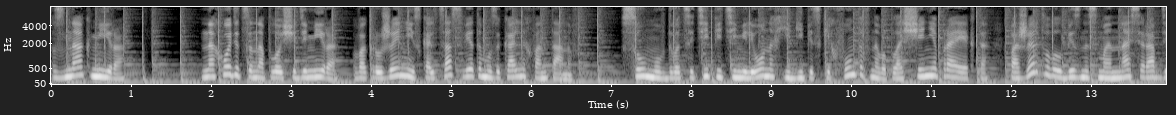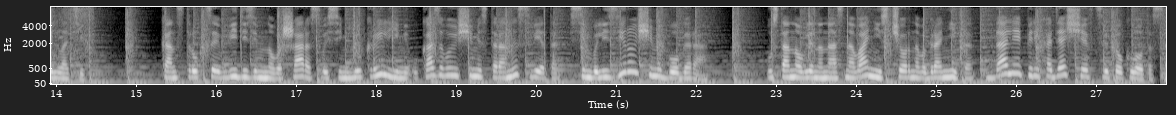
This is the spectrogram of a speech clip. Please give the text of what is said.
Знак мира. Находится на площади мира, в окружении из кольца света музыкальных фонтанов. Сумму в 25 миллионах египетских фунтов на воплощение проекта, пожертвовал бизнесмен Насер Абдель-Латиф. Конструкция в виде земного шара с восемью крыльями, указывающими стороны света, символизирующими бога Ра. Установлена на основании из черного гранита, далее переходящая в цветок лотоса.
